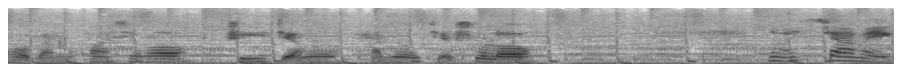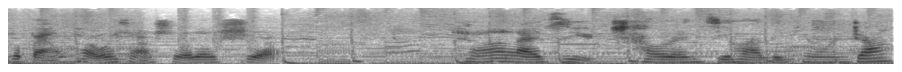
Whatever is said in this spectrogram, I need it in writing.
小伙伴们放心喽，这一节目还没有结束喽。那么下面一个板块，我想说的是，同样来自于超人计划的一篇文章：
